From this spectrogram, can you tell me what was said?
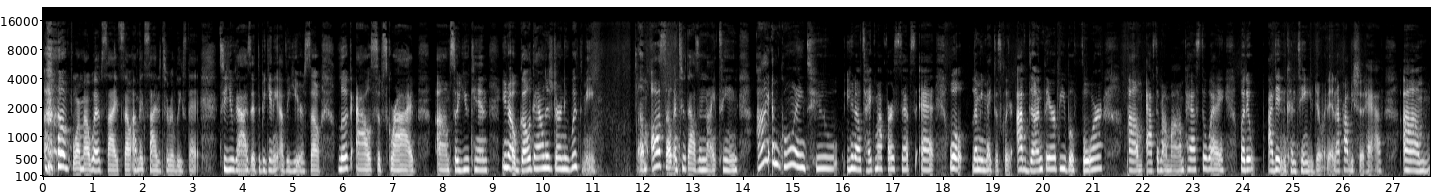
um, for my website. So I'm excited to release that to you guys at the beginning of the year. So look out, subscribe, um, so you can, you know, go down this journey with me. Um, also in 2019, I am going to, you know, take my first steps at, well, let me make this clear. I've done therapy before um, after my mom passed away, but it, I didn't continue doing it, and I probably should have. Um,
